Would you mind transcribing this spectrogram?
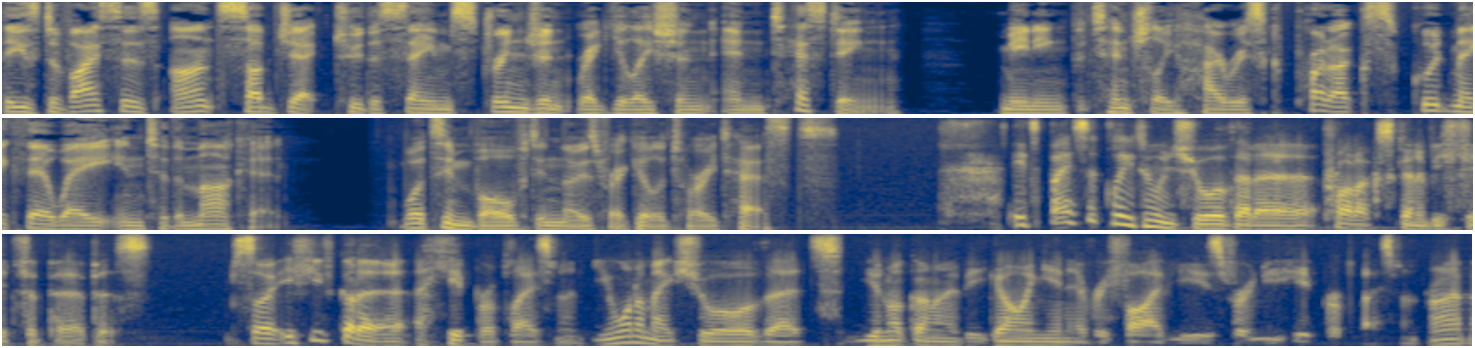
these devices aren't subject to the same stringent regulation and testing, meaning potentially high risk products could make their way into the market. What's involved in those regulatory tests? It's basically to ensure that a product's going to be fit for purpose. So if you've got a, a, hip replacement, you want to make sure that you're not going to be going in every five years for a new hip replacement, right?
